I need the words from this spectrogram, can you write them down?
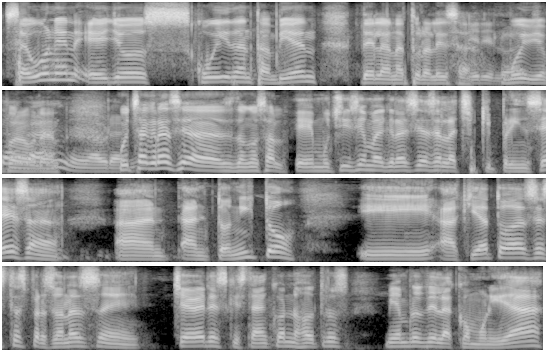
se unen, ellos cuidan también de la naturaleza. Mire, Muy bien por Abraham. Muchas gracias, don Gonzalo. Eh, muchísimas gracias a la chiquiprincesa, a Antonito y aquí a todas estas personas eh, chéveres que están con nosotros, miembros de la comunidad,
